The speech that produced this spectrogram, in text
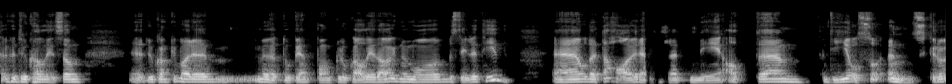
du kan liksom Du kan ikke bare møte opp i et banklokale i dag, du må bestille tid. Og dette har jo rett og slett med at de også ønsker å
